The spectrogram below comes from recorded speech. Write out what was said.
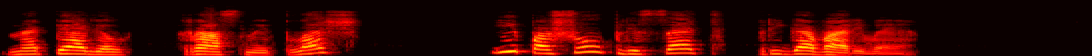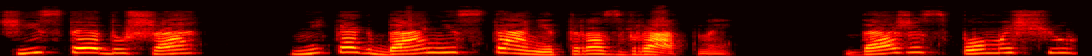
напялил красный плащ и пошел плясать, приговаривая. Чистая душа никогда не станет развратной, даже с помощью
